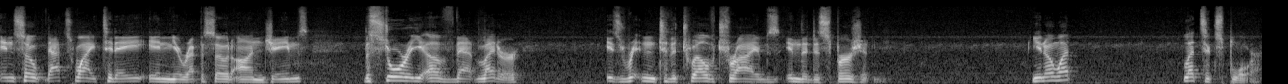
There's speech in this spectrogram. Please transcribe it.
And so that's why today, in your episode on James, the story of that letter is written to the 12 tribes in the dispersion. You know what? Let's explore.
